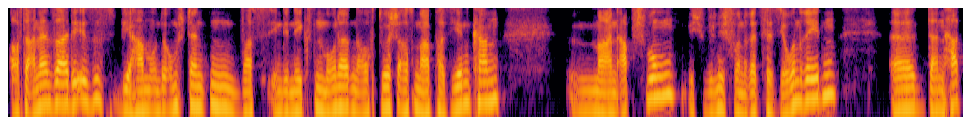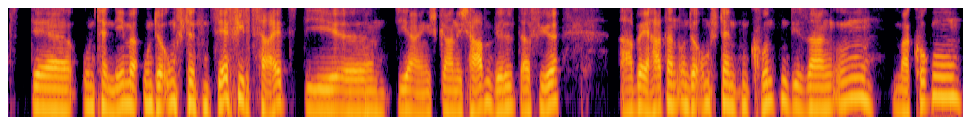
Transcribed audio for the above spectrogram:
Auf der anderen Seite ist es, wir haben unter Umständen, was in den nächsten Monaten auch durchaus mal passieren kann, mal einen Abschwung, ich will nicht von Rezession reden, äh, dann hat der Unternehmer unter Umständen sehr viel Zeit, die, äh, die er eigentlich gar nicht haben will dafür. Aber er hat dann unter Umständen Kunden, die sagen, hm, mal gucken,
